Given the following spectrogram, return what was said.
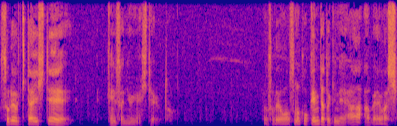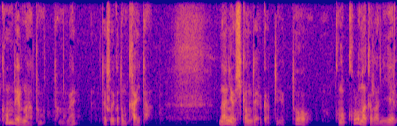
それを期待して検査入院をしていると。それをその光景見た時ねああ安倍は仕込んでるなと思ったのね。でそういうことも書いた。何を仕込んでるかというとこのコロナから逃げる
